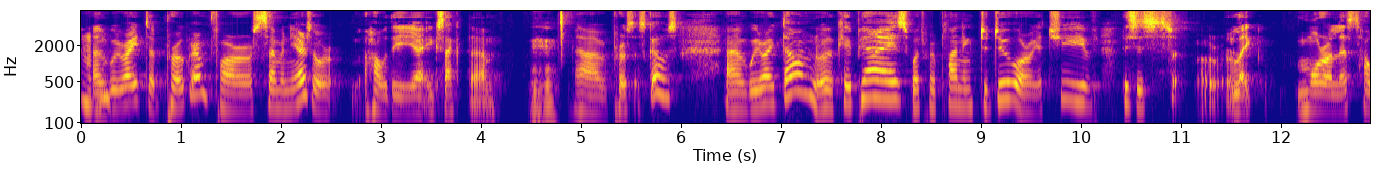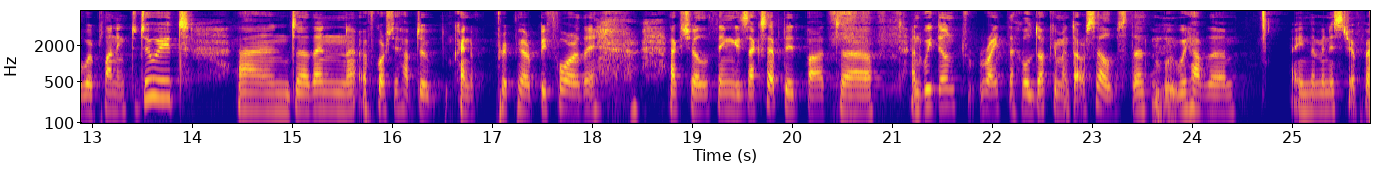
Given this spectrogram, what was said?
and we write a program for seven years, or how the uh, exact. Um, Uh, process goes, and we write down uh, KPIs, what we're planning to do or achieve. This is uh, like more or less how we're planning to do it. And uh, then, uh, of course, you have to kind of prepare before the actual thing is accepted. But uh, and we don't write the whole document ourselves. That we- we have the in the Ministry of uh,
